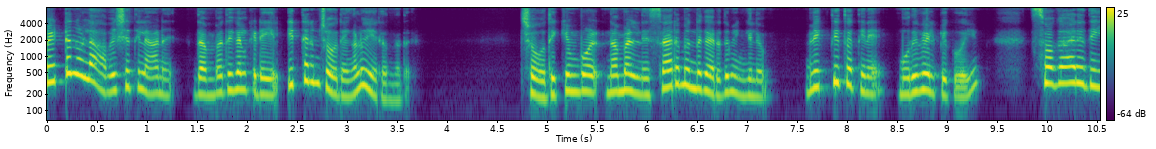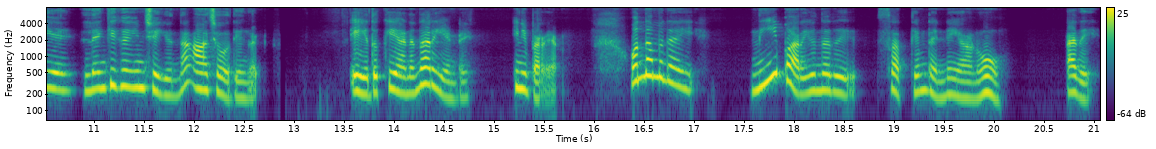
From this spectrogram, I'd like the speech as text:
പെട്ടെന്നുള്ള ആവശ്യത്തിലാണ് ദമ്പതികൾക്കിടയിൽ ഇത്തരം ചോദ്യങ്ങൾ ഉയരുന്നത്. ചോദിക്കുമ്പോൾ നമ്മൾ നിസ്സാരമെന്ന് കരുതുമെങ്കിലും വ്യക്തിത്വത്തിനെ മുറിവേൽപ്പിക്കുകയും സ്വകാര്യതയെ ലംഘിക്കുകയും ചെയ്യുന്ന ആ ചോദ്യങ്ങൾ. ഏതൊക്കെയാണെന്ന് അറിയണ്ടേ? ഇനി പറയാം. ഒന്നാമതായി നീ പറയുന്നത് സത്യം തന്നെയാണോ? അതെ.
